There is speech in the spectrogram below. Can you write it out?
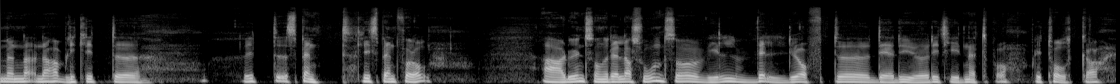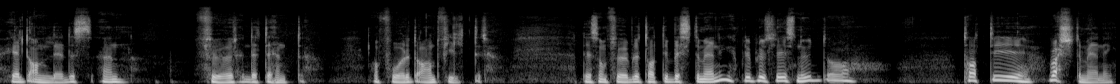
men det har blitt litt, eh, litt, spent, litt spent forhold. Er du i en sånn relasjon, så vil veldig ofte det du gjør i tiden etterpå, bli tolka helt annerledes enn før dette hendte. Man får et annet filter. Det som før ble tatt i beste mening, blir plutselig snudd og tatt i verste mening.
